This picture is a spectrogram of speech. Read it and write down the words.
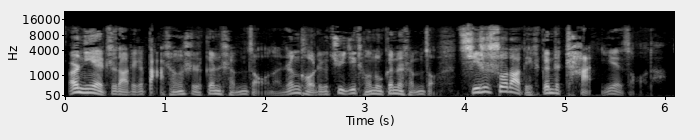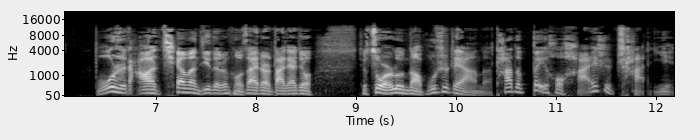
而你也知道，这个大城市跟什么走呢？人口这个聚集程度跟着什么走？其实说到底是跟着产业走的。不是大千万级的人口在这儿，大家就就坐而论道，不是这样的。它的背后还是产业，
